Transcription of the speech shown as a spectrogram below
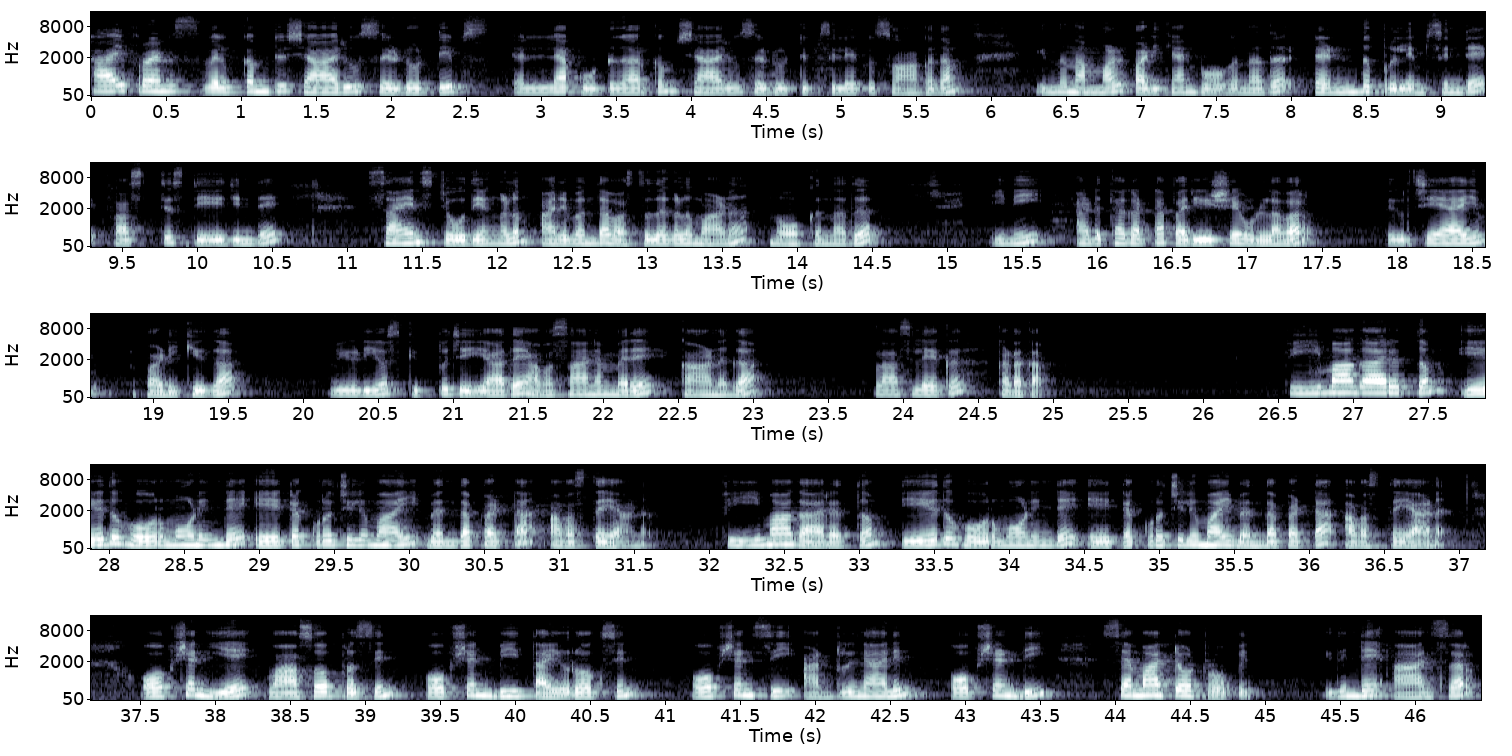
Hi friends welcome to Sharu സെഡു tips. എല്ലാ കൂട്ടുകാർക്കും ഷാരു സെഡു ടിപ്സിലേക്ക് സ്വാഗതം. ഇന്ന് നമ്മൾ പഠിക്കാൻ പോകുന്നത് ടെൻത്ത് പ്രിലിംസിന്റെ ഫസ്റ്റ് സ്റ്റേജിന്റെ സയൻസ് ചോദ്യങ്ങളും അനുബന്ധ വസ്തുതകളുമാണ് നോക്കുന്നത്. ഇനി അടുത്ത ഘട്ട പരീക്ഷ ഉള്ളവർ തീർച്ചയായും പഠിക്കുക. വീഡിയോ സ്കിപ്പ് ചെയ്യാതെ അവസാനം വരെ കാണുക. ക്ലാസ്സിലേക്ക് കടക്കാം. ഫീമാകാരത്വം ഏത് ഹോർമോണിന്റെ ഏറ്റക്കുറച്ചിലുമായി ബന്ധപ്പെട്ട അവസ്ഥയാണ്? ഫീമാകാരത്വം ഏത് ഹോർമോണിന്റെ ഏറ്റക്കുറച്ചിലുമായി ബന്ധപ്പെട്ട അവസ്ഥയാണ്? Option A vasopressin. Option B thyroxine. Option C adrenaline. Option D somatotropin. ഇതിന്റെ answer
